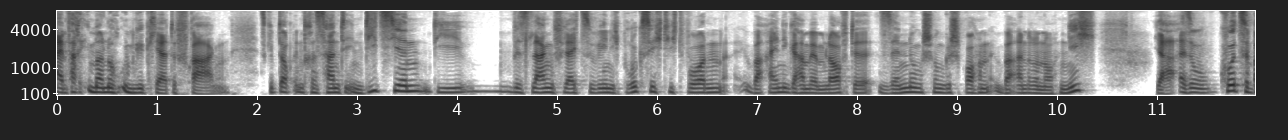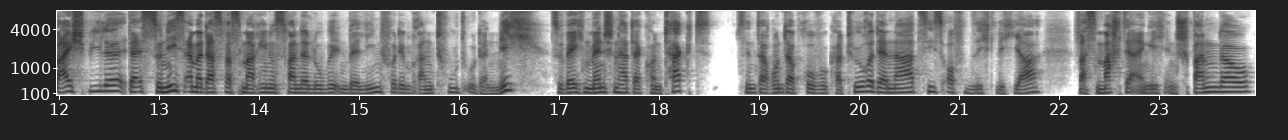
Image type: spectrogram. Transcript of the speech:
einfach immer noch ungeklärte Fragen. Es gibt auch interessante Indizien, die bislang vielleicht zu wenig berücksichtigt wurden. Über einige haben wir im Laufe der Sendung schon gesprochen, über andere noch nicht. Ja, also kurze Beispiele. Da ist zunächst einmal das, was Marinus van der Lobe in Berlin vor dem Brand tut oder nicht. Zu welchen Menschen hat er Kontakt? Sind darunter Provokateure der Nazis? Offensichtlich ja. Was macht er eigentlich in Spandau?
